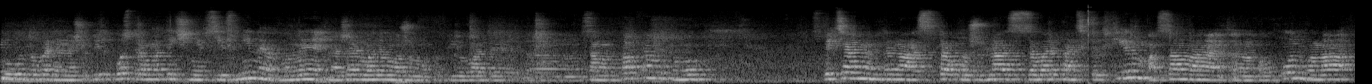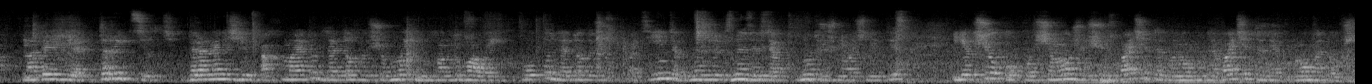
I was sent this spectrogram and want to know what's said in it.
Було доведено, що посттравматичні всі зміни, вони, на жаль, ми не можемо копіювати е, саме каплями, тому спеціально для нас також одна з американських фірм, а саме е, Алкон, вона надає 30 дренажів Ахмету для того, щоб ми імплантували їх в око, для того, щоб пацієнтів знизив- знизився внутрішньоочний тиск. І якщо око ще може щось бачити, воно буде бачити якомога довше.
